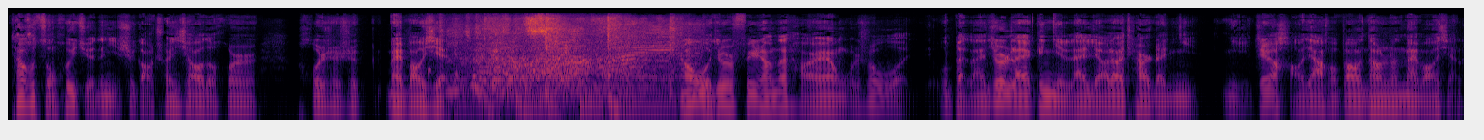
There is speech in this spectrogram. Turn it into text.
她会总会觉得你是搞传销的，或者或者是卖保险的。然后我就是非常的讨厌，我说我我本来就是来跟你来聊聊天的，你你这个好家伙把我当成卖保险了。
